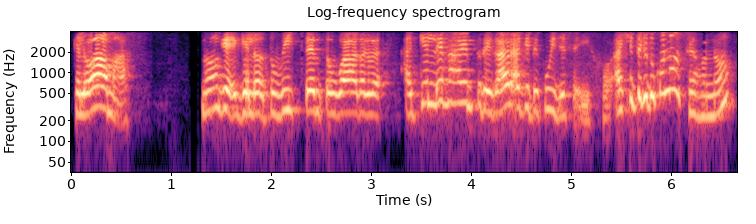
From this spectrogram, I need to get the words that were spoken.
que lo amas, ¿no? Que, que, lo tuviste en tu guata, ¿a quién le vas a entregar a que te cuide ese hijo? Hay gente que tú conoces o no.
